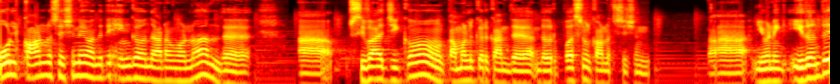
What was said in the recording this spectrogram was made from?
ஓல்ட் கான்வர்சேஷனே வந்துட்டு எங்கே வந்து அடங்கும்னா அந்த சிவாஜிக்கும் கமலுக்கும் இருக்க அந்த அந்த ஒரு பர்சனல் கான்வர்சேஷன் இவனுக்கு இது வந்து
